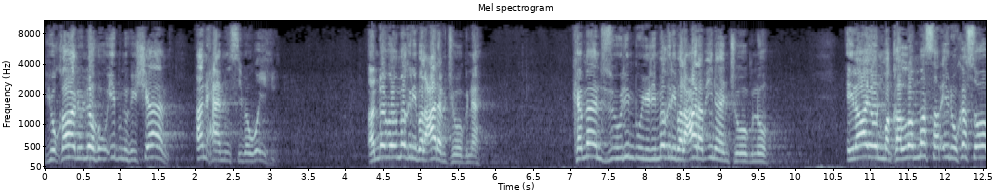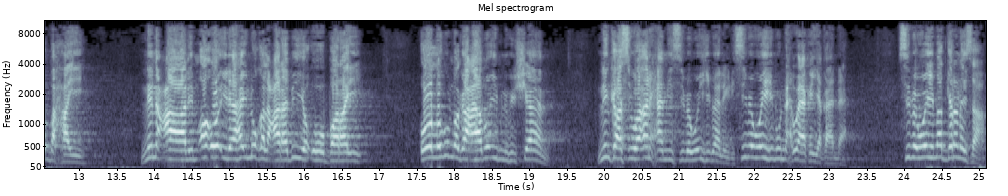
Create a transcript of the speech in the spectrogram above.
yuqaalu lahu ibnu hishaam anxaa min sibaweyhi annagoo magrib alcarab joogna. Kamaan zuulin buu yidhi magrib alcarab inaan joogno ilaayoon maqallo masar inuu ka soo baxay nin caalim ah oo ilaahay luqa alcarabiya uu baray oo lagu magacaabo ibnu hishaam. Ninkaasi waa anxa min sibaweyhi baa la yidhi. Sibaweyhi buu naxwaha ka yaqaanaa. Sibaweyhi maad garanaysaa?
